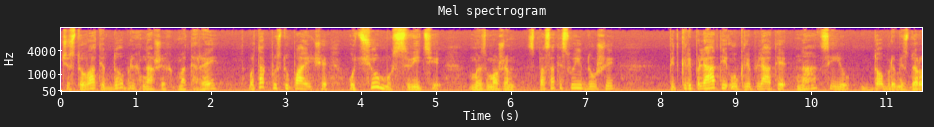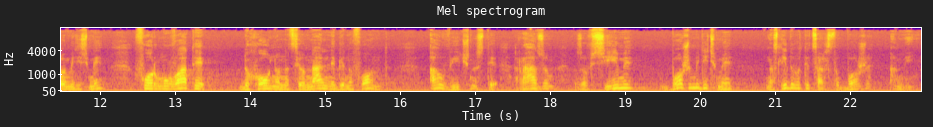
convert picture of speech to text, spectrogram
чистувати добрих наших матерей, бо так поступаючи у цьому світі, ми зможемо спасати свої душі, підкріпляти і укріпляти націю добрими, здоровими дітьми, формувати духовно-національний генофонд, а у вічності разом з всіми Божими дітьми наслідувати Царство Боже. Амінь.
